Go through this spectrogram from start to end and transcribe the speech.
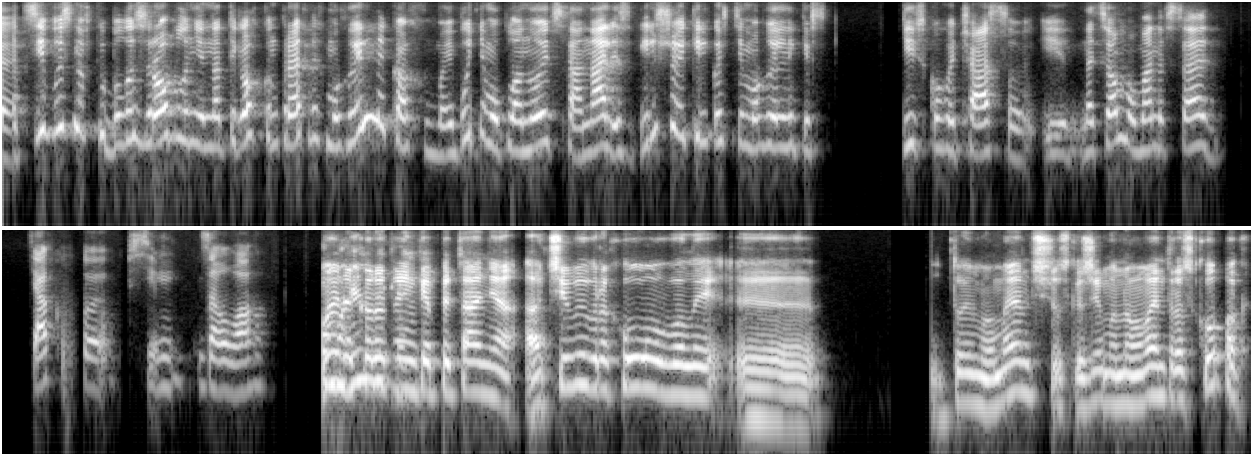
Е, Ці висновки були зроблені на трьох конкретних могильниках. В майбутньому планується аналіз більшої кількості могильників київського часу. І на цьому у мене все. Дякую всім за увагу. У мене коротеньке питання. А чи ви враховували е, той момент, що, скажімо, на момент розкопок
